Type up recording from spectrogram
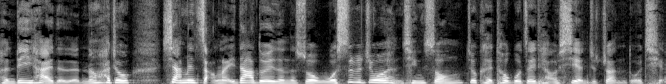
很厉害的人，然后他就下面涨了一大堆人的时候，我是不是就会很轻松，就可以透过这条线就赚很多钱？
